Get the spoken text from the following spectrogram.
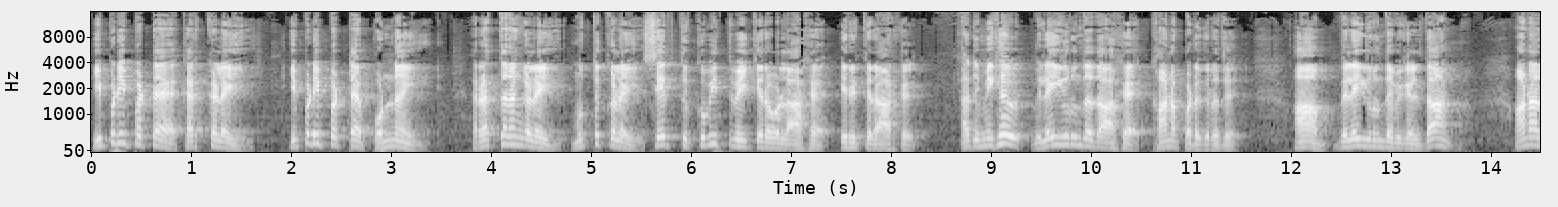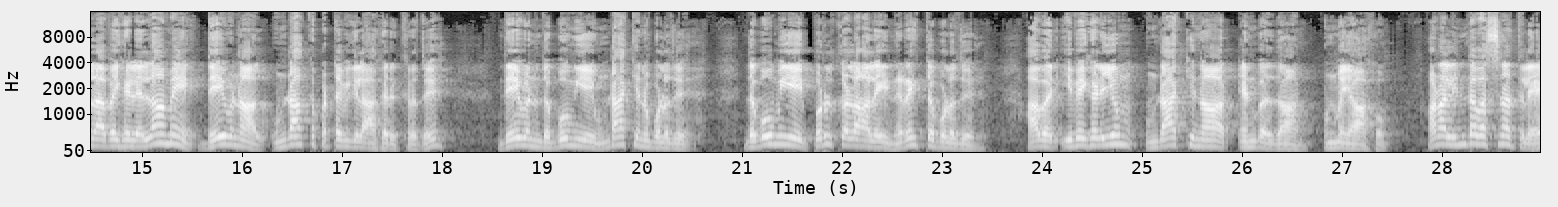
இப்படிப்பட்ட கற்களை இப்படிப்பட்ட பொன்னை ரத்தனங்களை முத்துக்களை சேர்த்து குவித்து வைக்கிறவர்களாக இருக்கிறார்கள். அது மிக விலையுர்ந்ததாக காணப்படுகிறது. ஆம் விலையுறுந்தவைகள்தான் ஆனால் அவைகள் எல்லாமே தேவனால் உண்டாக்கப்பட்டவைகளாக இருக்கிறது. தேவன் இந்த பூமியை உண்டாக்கின பொழுது இந்த பூமியை பொருட்களாலே நிறைத்த பொழுது அவர் இவைகளையும் உண்டாக்கினார் என்பதுதான் உண்மையாகும். ஆனால் இந்த வசனத்திலே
